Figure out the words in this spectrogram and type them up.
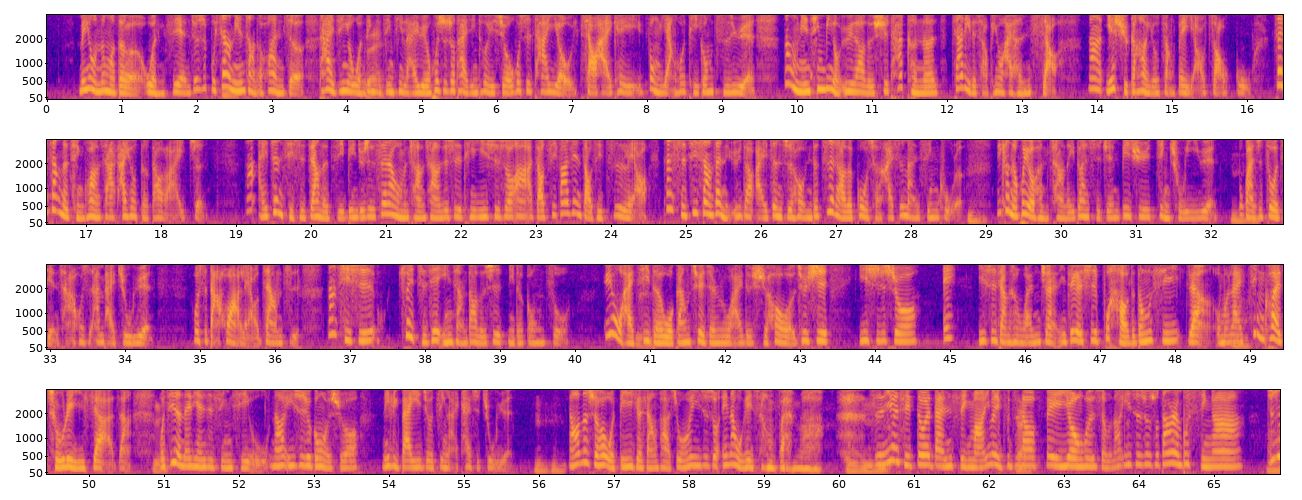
没有那么的稳健，就是不像年长的患者，他已经有稳定的经济来源，或是说他已经退休，或是他有小孩可以奉养或提供资源。那我们年轻病友遇到的是，他可能家里的小朋友还很小。那也许刚好有长辈也要照顾，在这样的情况下，他又得到了癌症。那癌症其实这样的疾病，就是虽然我们常常就是听医师说啊，早期发现、早期治疗，但实际上在你遇到癌症之后，你的治疗的过程还是蛮辛苦了。嗯，你可能会有很长的一段时间必须进出医院，不管是做检查，或是安排住院，或是打化疗这样子。那其实最直接影响到的是你的工作，因为我还记得我刚确诊乳癌的时候，就是。医师说：“哎，医师讲的很婉转，你这个是不好的东西，这样我们来尽快处理一下。这样，我记得那天是星期五，然后医师就跟我说，你礼拜一就进来开始住院。嗯嗯，然后那时候我第一个想法是我问医师说：，哎，那我可以上班吗？是因为其实都会担心嘛，因为你不知道费用或者什么。然后医师就说：，当然不行啊，就是。”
